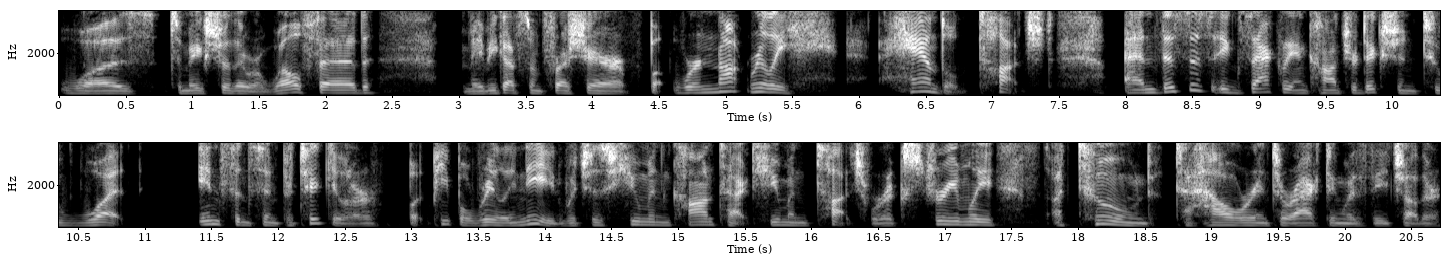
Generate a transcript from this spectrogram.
was to make sure they were well fed, maybe got some fresh air, but were not really handled, touched. And this is exactly in contradiction to what infants in particular what people really need, which is human contact, human touch. We're extremely attuned to how we're interacting with each other,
